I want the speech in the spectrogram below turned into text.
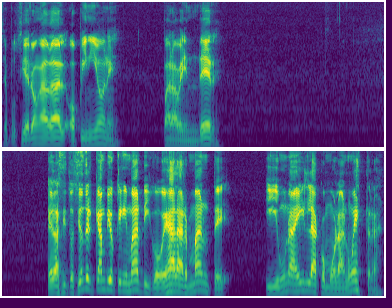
Se pusieron a dar opiniones para vender. La situación del cambio climático es alarmante y una isla como la nuestra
